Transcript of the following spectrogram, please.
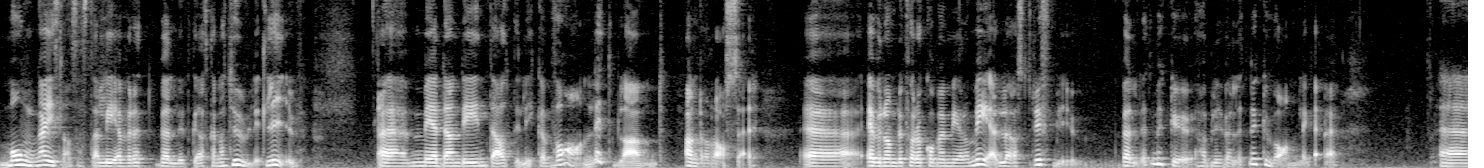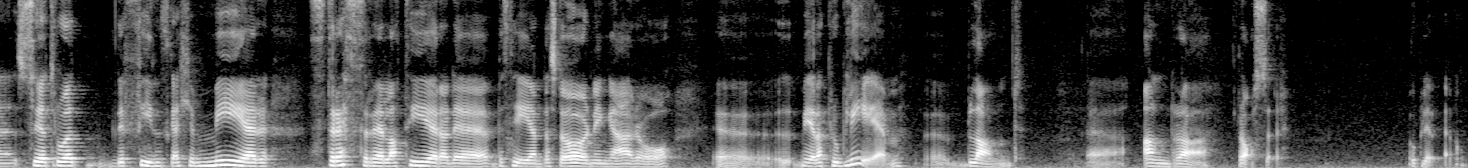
många islandshästar lever ett väldigt ganska naturligt liv. Eh, medan det inte alltid är lika vanligt bland andra raser. Eh, även om det förekommer mer och mer. Lösdrift blir väldigt mycket, har blivit väldigt mycket vanligare. Eh, så jag tror att det finns kanske mer stressrelaterade beteendestörningar och eh, mera problem eh, bland eh, andra raser. Upplever jag nog.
